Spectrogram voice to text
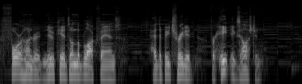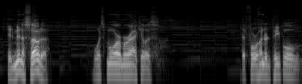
400 New Kids on the Block fans had to be treated for heat exhaustion. In Minnesota, what's more miraculous? That 400 people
